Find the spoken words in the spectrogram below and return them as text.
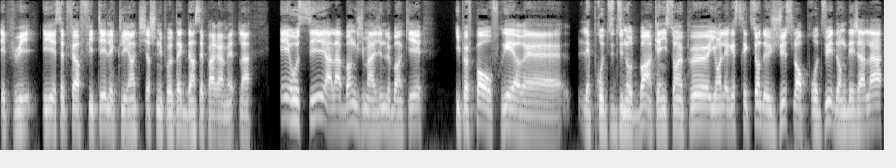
et puis ils essaient de faire fitter les clients qui cherchent une hypothèque dans ces paramètres-là. Et aussi, à la banque, j'imagine, le banquier, ils peuvent pas offrir euh, les produits d'une autre banque. Hein. Ils sont un peu, ils ont les restrictions de juste leurs produits. Donc déjà là,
